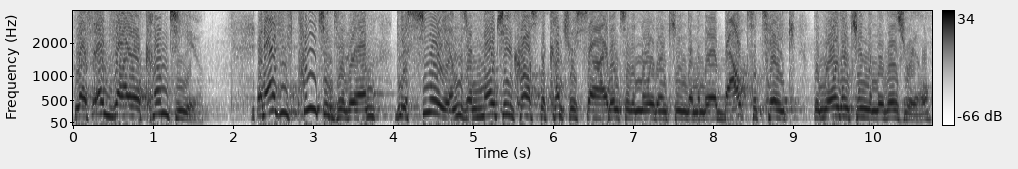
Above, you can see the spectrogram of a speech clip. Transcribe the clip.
lest exile come to you. And as he's preaching to them, the Assyrians are marching across the countryside into the northern kingdom, and they're about to take the northern kingdom of Israel,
